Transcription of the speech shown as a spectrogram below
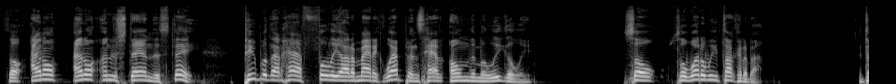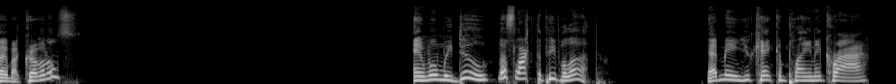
So I don't I don't understand this thing. People that have fully automatic weapons have owned them illegally. So so what are we talking about? We're talking about criminals? And when we do, let's lock the people up. That means you can't complain and cry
